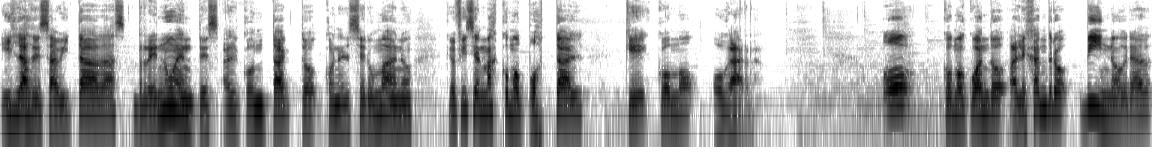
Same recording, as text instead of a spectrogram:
islas deshabitadas, renuentes al contacto con el ser humano, que ofician más como postal que como hogar. O como cuando Alejandro Vinograd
